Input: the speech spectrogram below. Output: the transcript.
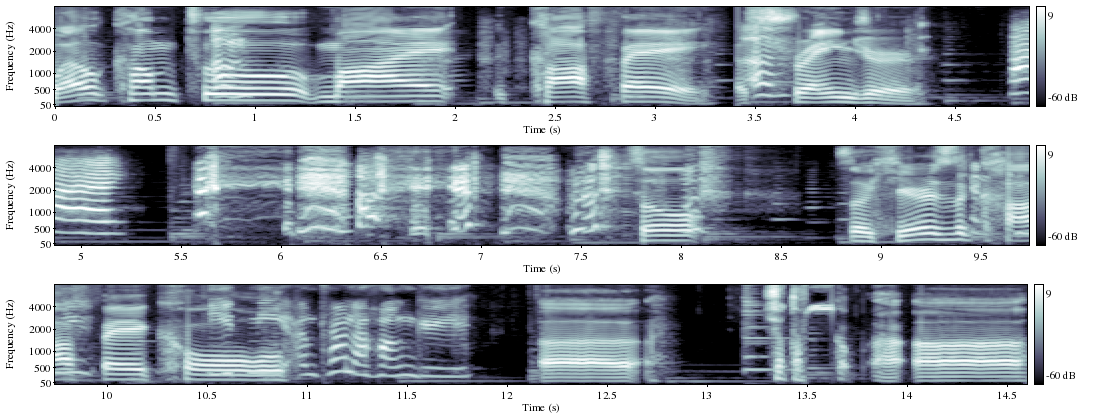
Welcome to my cafe, a Um, stranger. hi. So, so here's the cafe me. called. I'm kind of hungry. Uh, shut the fuck up. Uh, uh,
